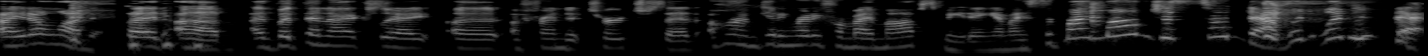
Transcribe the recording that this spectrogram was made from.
I don't want it. But um, but then actually, I uh, a friend at church said, "Oh, I'm getting ready for my MOPS meeting," and I said, "My mom just said that. What, what is that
